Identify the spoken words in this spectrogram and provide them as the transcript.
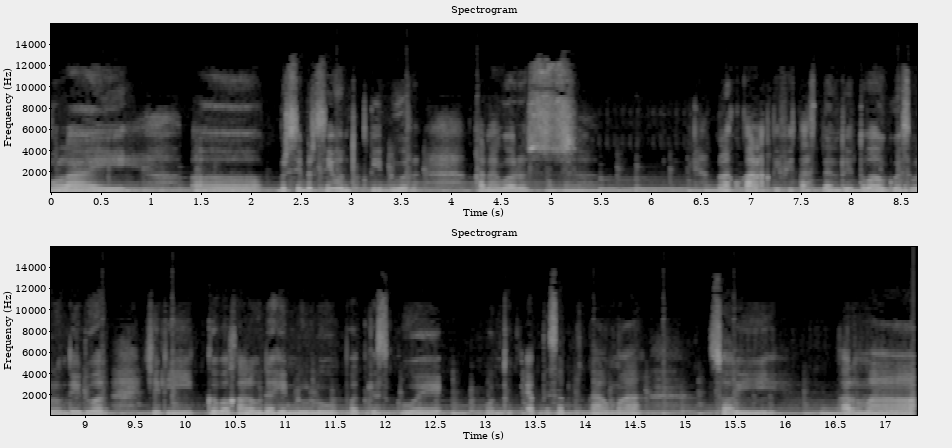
mulai uh, bersih-bersih untuk tidur. Karena gue harus melakukan aktivitas dan ritual gue sebelum tidur. Jadi gue bakal udahin dulu podcast gue untuk episode pertama. Sorry karena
